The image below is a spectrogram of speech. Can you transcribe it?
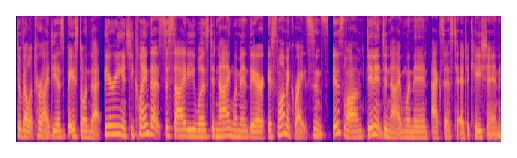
developed her ideas based on that theory. And she claimed that society was denying women their Islamic rights since Islam didn't deny women access to education.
